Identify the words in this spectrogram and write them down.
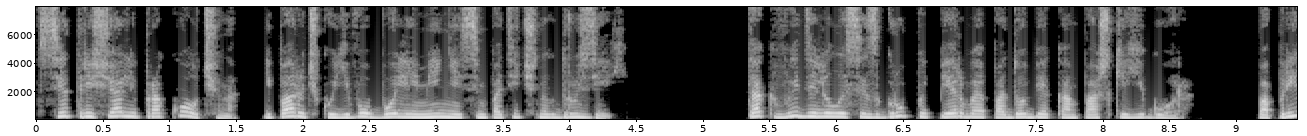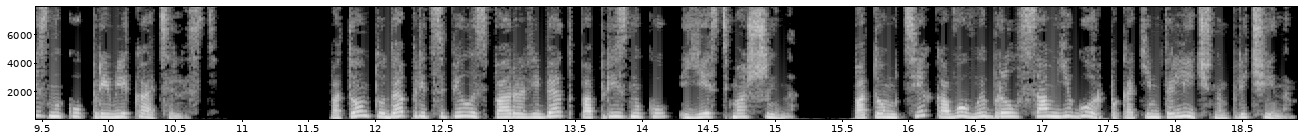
Все трещали про Колчина и парочку его более-менее симпатичных друзей. Так выделилось из группы первое подобие компашки Егора. По признаку привлекательность. Потом туда прицепилась пара ребят по признаку «есть машина». Потом те, кого выбрал сам Егор по каким-то личным причинам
